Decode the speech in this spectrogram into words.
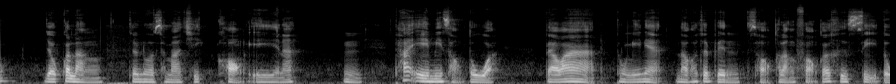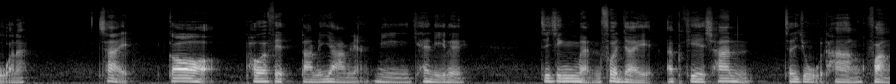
2 ยกกำลังจำนวนสมาชิกของ A นะ อืม ถ้า A มี 2 ตัว แปลว่าตรงนี้เนี่ย เราก็จะเป็น 2กำลัง2ก็คือ 4 ตัวนะ ใช่ ก็ Power f e t ตามนิยามเนี่ย มีแค่นี้เลย จริง ๆ เหมือนส่วนใหญ่แอปพลิเคชันจะอยู่ทางฝั่ง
